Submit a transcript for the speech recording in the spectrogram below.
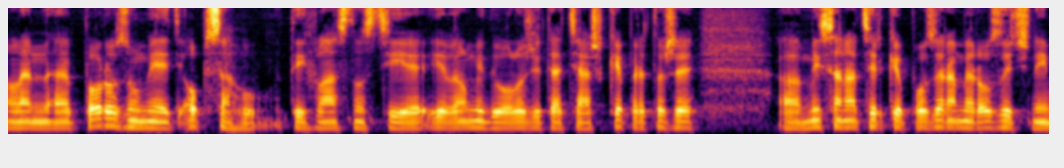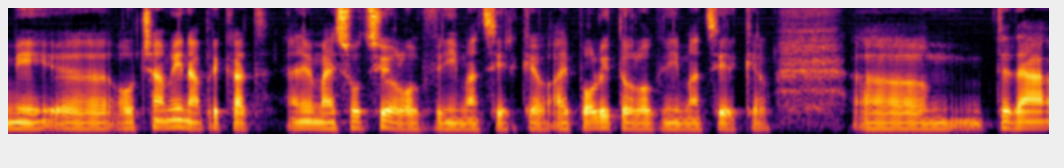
len eh, porozumieť obsahu tých vlastností je, je veľmi dôležité a ťažké, pretože eh, my sa na církev pozeráme rozličnými e, očami, napríklad, ja neviem, aj sociológ vníma církev, aj politológ vníma církev. Um, teda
